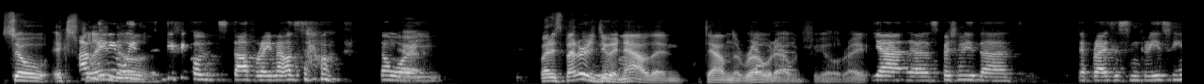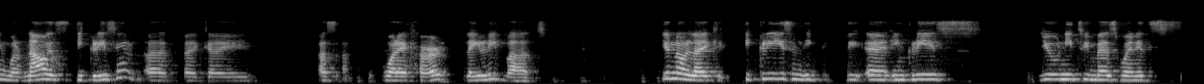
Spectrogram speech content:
so explain I'm dealing the, with difficult stuff right now, so don't worry. but it's better to do it now than down the road, I yeah. would feel, right? Yeah, yeah, especially that the price is increasing. Well, now it's decreasing, uh, like I, as what I heard lately. But you know, like decrease and uh, increase, you need to invest when it's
